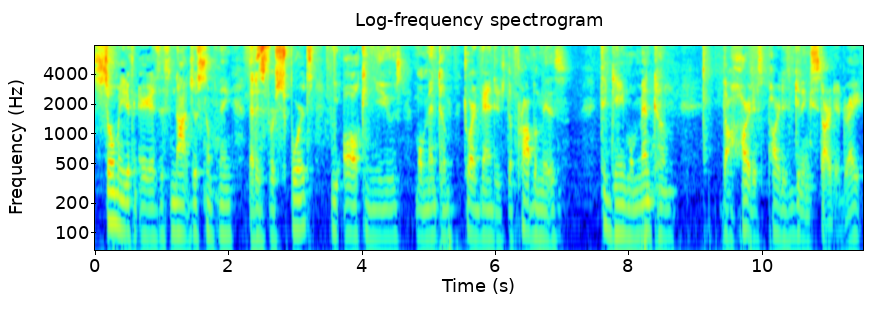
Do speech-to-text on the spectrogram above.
so many different areas. It's not just something that is for sports. We all can use momentum to our advantage. The problem is to gain momentum, the hardest part is getting started, right?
